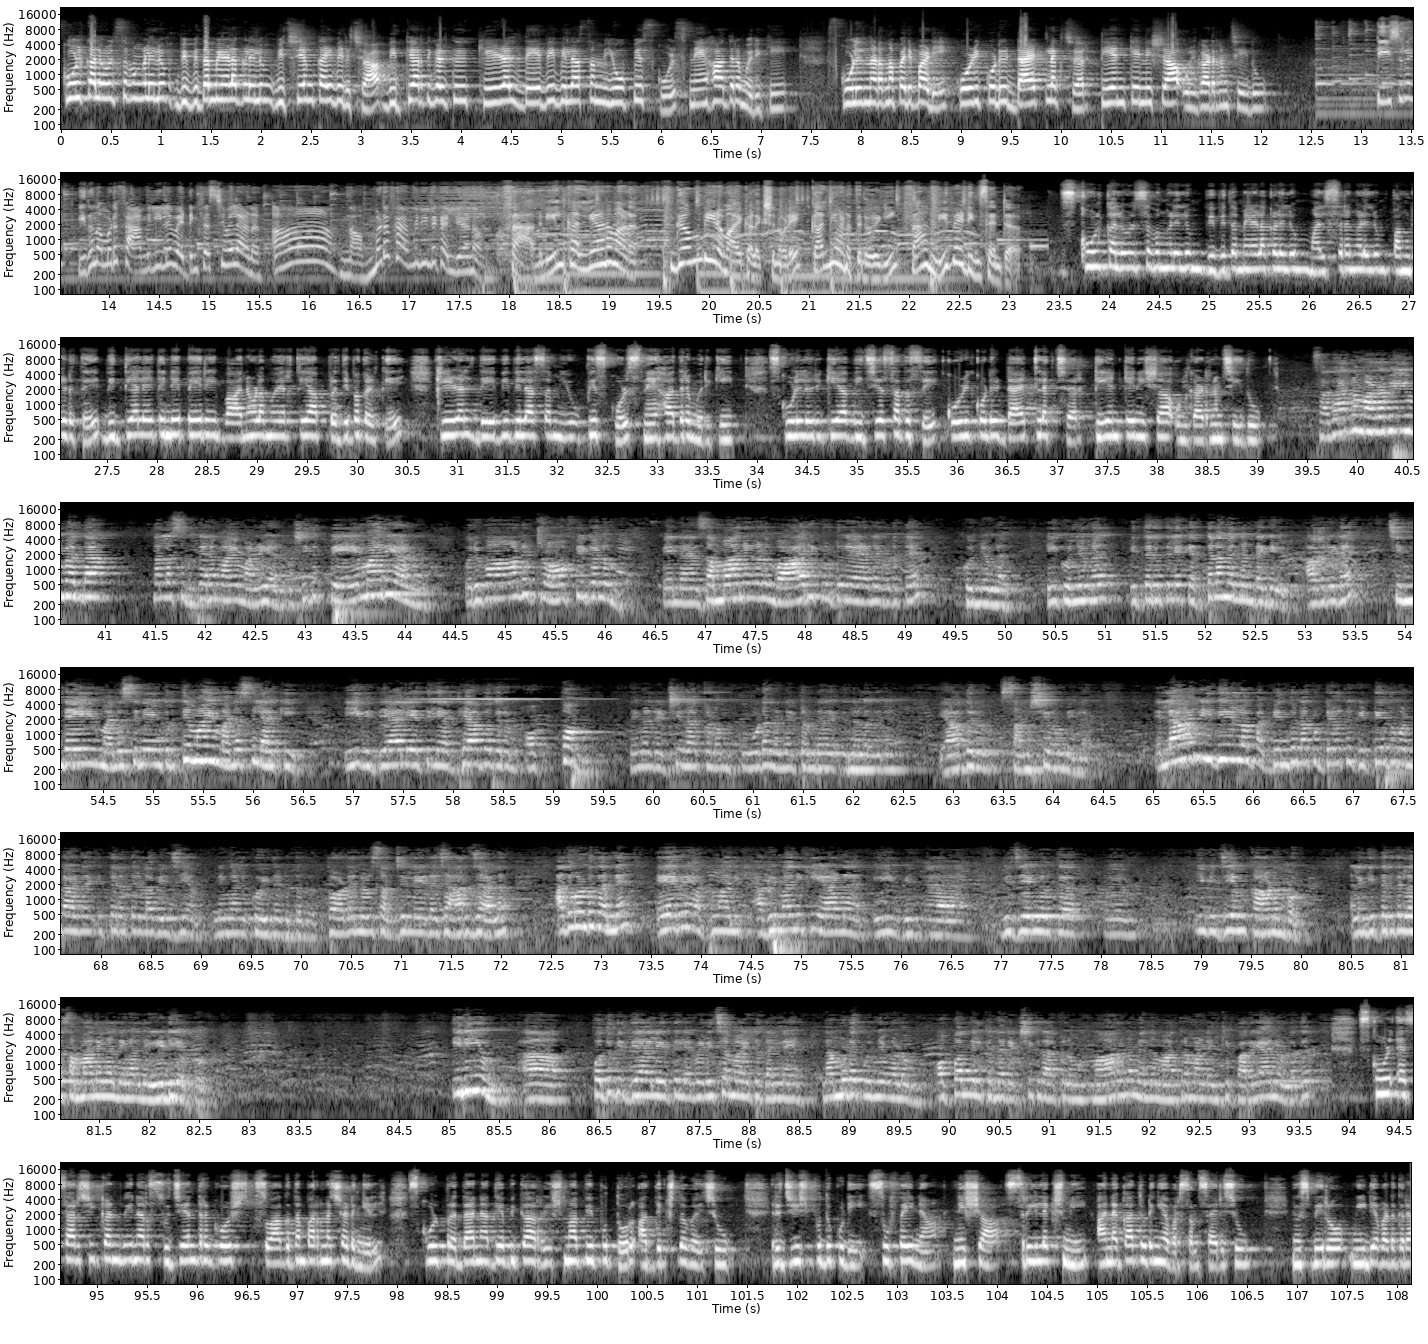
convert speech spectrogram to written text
School കലോത്സവങ്ങളിലും വിവിധ മേളകളിലും വിജയം കൈവരിച്ച വിദ്യാർത്ഥികൾക്ക് കീഴൽ ദേവി വിലാസം യു പി സ്കൂൾ സ്നേഹാദരമൊരുക്കി. സ്കൂളിൽ നടന്ന പരിപാടി Kozhikode DIET lecturer T N K Nisha ഉദ്ഘാടനം ചെയ്തു. ടീച്ചറെ ഇത് നമ്മുടെ ഫാമിലിയിലെ വെഡിംഗ് ഫെസ്റ്റിവൽ ആണ് ആ നമ്മുടെ ഫാമിലിയിലെ കല്യാണം. ഫാമിലിയിൽ കല്യാണമാണ്. ഗംഭീരമായ കളക്ഷനോടെ കല്യാണത്തിനൊരുങ്ങി ഫാമിലി വെഡിംഗ് സെന്റർ. സ്കൂൾ കലോത്സവങ്ങളിലും വിവിധ മേളകളിലും മത്സരങ്ങളിലും പങ്കെടുത്ത് വിദ്യാലയത്തിന്റെ പേര് വാനോളമുയർത്തിയ പ്രതിഭകൾക്ക് Keezhal Devivilasam U P school സ്നേഹാദരമൊരുക്കി. സ്കൂളിലൊരുക്കിയ വിജയ സദസ് Kozhikode DIET lecturer T N K Nisha ഉദ്ഘാടനം ചെയ്തു. സാധാരണ മഴ പെയ്യുമ്പോ എന്താ? നല്ല സുഖകരമായ മഴയാണ്. പക്ഷെ ഇത് പേമാരിയാണ്. ഒരുപാട് ട്രോഫികളും പിന്നെ സമ്മാനങ്ങളും വാരിക്കൂട്ടുകയാണ് ഇവിടുത്തെ കുഞ്ഞുങ്ങൾ. ഈ കുഞ്ഞുങ്ങൾ ഇത്തരത്തിലേക്ക് എത്തണമെന്നുണ്ടെങ്കിൽ അവരുടെ ചിന്തയെയും മനസ്സിനെയും കൃത്യമായി മനസ്സിലാക്കി ഈ വിദ്യാലയത്തിലെ അധ്യാപകരും ഒപ്പം നിങ്ങൾ രക്ഷിതാക്കളും കൂടെ നിന്നിട്ടുണ്ട് എന്നുള്ളതിന് യാതൊരു സംശയവുമില്ല. എല്ലാ രീതിയിലുള്ള പിന്തുണ കുട്ടികൾക്ക് കിട്ടിയത് കൊണ്ടാണ് ഇത്തരത്തിലുള്ള വിജയം നിങ്ങൾ കൊയ്തെടുത്തത്. തോടന്നൂർ സബ് ജില്ലയുടെ ചാർജാണ്. അതുകൊണ്ട് തന്നെ ഏറെ അഭിമാനി അഭിമാനിക്കുകയാണ് ഈ വിജയങ്ങൾക്ക് ഈ വിജയം കാണുമ്പോൾ. അല്ലെങ്കിൽ ഇത്തരത്തിലുള്ള സമ്മാനങ്ങൾ നിങ്ങൾ നേടിയപ്പോൾ. ഇനിയും പൊതുവിദ്യാലയത്തിലെ വെളിച്ചമായിട്ട് തന്നെ നമ്മുടെ കുഞ്ഞുങ്ങളും ഒപ്പം നിൽക്കുന്ന രക്ഷിതാക്കളും മാറണമെന്ന് മാത്രമാണ് എനിക്ക് പറയാനുള്ളത്. School S R G convener Sujendra Ghosh സ്വാഗതം പറഞ്ഞ ചടങ്ങിൽ സ്കൂൾ പ്രധാനാധ്യാപിക റീഷ്മ പി പുത്തൂർ അധ്യക്ഷത വഹിച്ചു. രജീഷ് പുതുക്കുടി സുഫൈന നിഷ ശ്രീലക്ഷ്മി അനക തുടങ്ങിയവർ സംസാരിച്ചു. News bureau media Vadakara.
